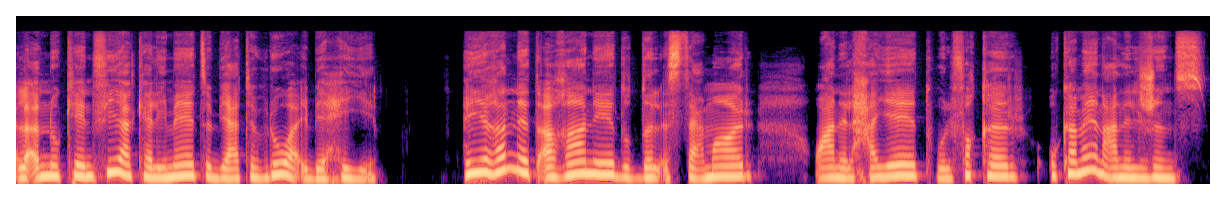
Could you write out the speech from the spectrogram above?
لأنه كان فيها كلمات بيعتبروها إباحية. هي غنت أغاني ضد الاستعمار وعن الحياة والفقر وكمان عن الجنس.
